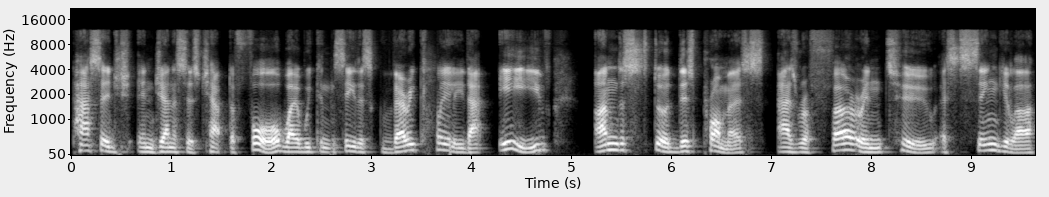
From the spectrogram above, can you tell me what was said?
passage in Genesis chapter 4 where we can see this very clearly that Eve understood this promise as referring to a singular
